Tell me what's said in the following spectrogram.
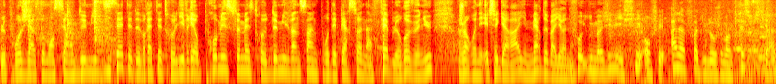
Le projet a commencé en 2017 et devrait être livré au premier semestre 2025 pour des personnes à faible revenu. Jean-René Echegaray, maire de Bayonne. Il faut imaginer ici, on fait à la fois du logement très social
